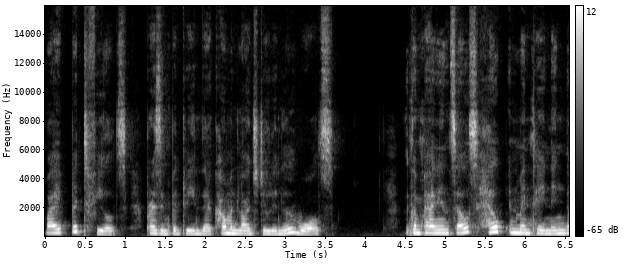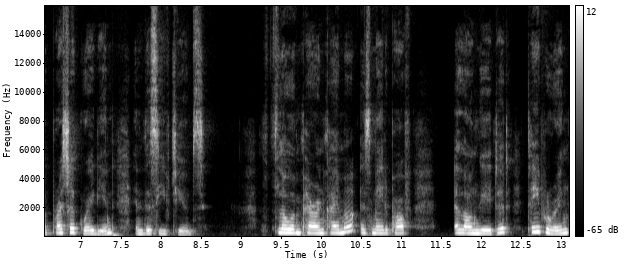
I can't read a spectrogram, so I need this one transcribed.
by pit fields present between their common longitudinal walls. The companion cells help in maintaining the pressure gradient in the sieve tubes. The phloem parenchyma is made up of elongated, tapering,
